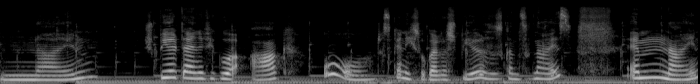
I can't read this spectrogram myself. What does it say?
Nein. Spielt deine Figur Ark? Oh, das kenne ich sogar, das Spiel. Das ist ganz nice. Ähm, nein.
